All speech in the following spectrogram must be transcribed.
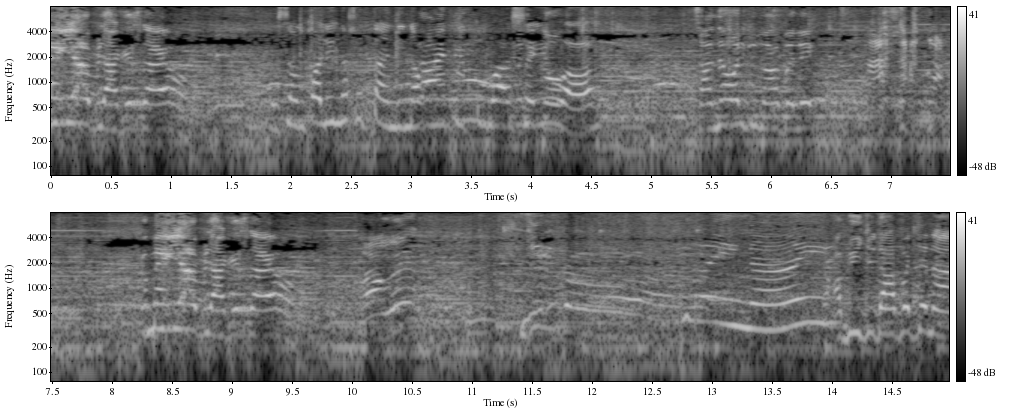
Tayo yung vlogger tayo. Sampalin na kita. Hindi na ako natutuwa sa'yo ah. Sana all bumabalik. Yung vlogger tayo. Bawi. Dito. Maingay. Naka-video dapat yan ha.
